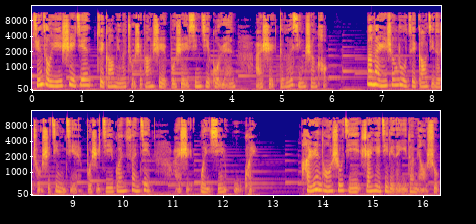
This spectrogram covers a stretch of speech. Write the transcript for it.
行走于世间，最高明的处事方式，不是心计过人，而是德行深厚。漫漫人生路，最高级的处事境界，不是机关算尽，而是问心无愧。很认同书籍《山月记》里的一段描述：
